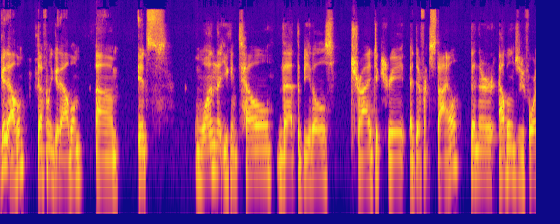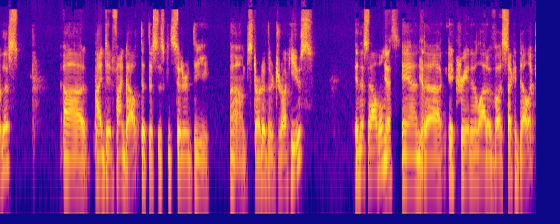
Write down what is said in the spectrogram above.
Good album. Definitely good album. Um, it's one that you can tell that the Beatles tried to create a different style than their albums before this. Uh, I did find out that this is considered the um, start of their drug use in this album. Yes. And yep. uh, it created a lot of uh, psychedelic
